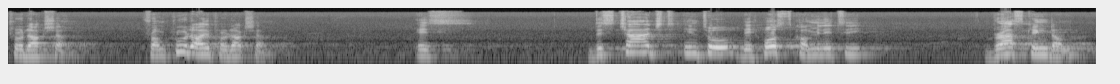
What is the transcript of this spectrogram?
production, from crude oil production, is discharged into the host community, Brass Kingdom,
